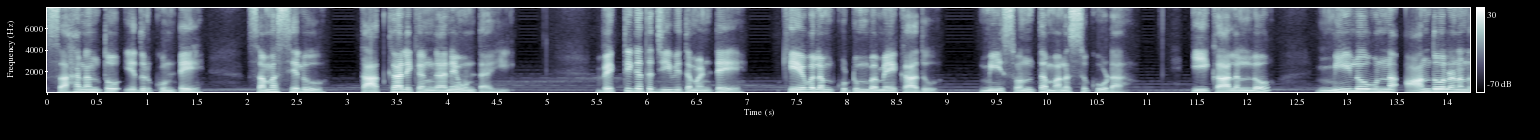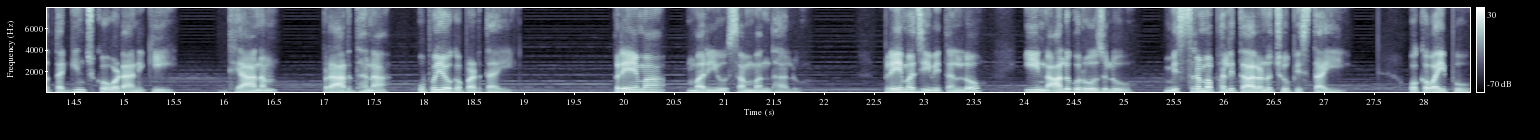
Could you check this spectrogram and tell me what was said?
సహనంతో ఎదుర్కొంటే సమస్యలు తాత్కాలికంగానే ఉంటాయి. వ్యక్తిగత జీవితం అంటే కేవలం కుటుంబమే కాదు మీ సొంత మనస్సు కూడా. ఈ కాలంలో మీలో ఉన్న ఆందోళనను తగ్గించుకోవడానికి ధ్యానం ప్రార్థన ఉపయోగపడతాయి. ప్రేమ మరియు సంబంధాలు. ప్రేమ జీవితంలో ఈ నాలుగు రోజులు మిశ్రమ ఫలితాలను చూపిస్తాయి. ఒకవైపు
